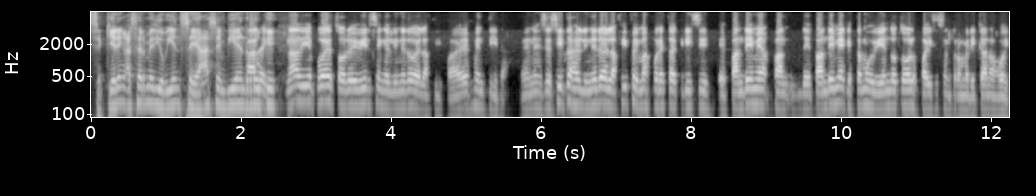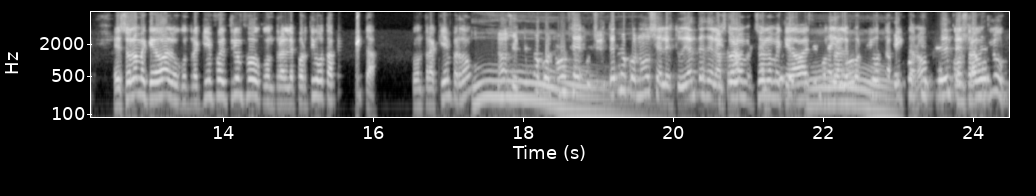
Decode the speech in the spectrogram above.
se quieren hacer medio bien, se hacen bien, Alex, nadie puede sobrevivir sin el dinero de la FIFA, es mentira. Eh, Necesitas el dinero de la FIFA y más por esta crisis pandemia, pan- de pandemia que estamos viviendo todos los países centroamericanos hoy. Eh, solo me quedó algo, ¿contra quién fue el triunfo? Contra el Deportivo Tapita. ¿Contra quién, perdón? No, si usted no conoce, si usted no conoce al Estudiantes de la solo, Plata, solo me quedaba ese contra el Deportivo. Tapita, ¿no? Contra un club.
